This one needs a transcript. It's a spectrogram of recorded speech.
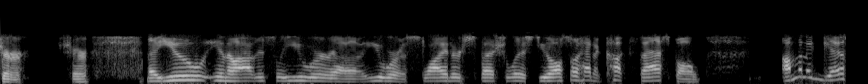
Sure, sure. Now you, you know, obviously you were uh, you were a slider specialist. You also had a cut fastball. I'm going to guess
